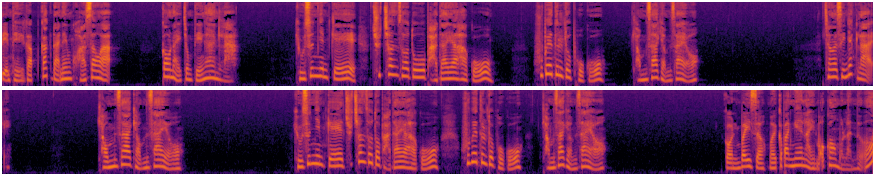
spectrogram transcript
tiện thể gặp các đàn em khóa sau ạ. Câu này trong tiếng Hàn là 교수님께 추천서도 받아야 하고 후배들도 보고 겸사겸사요. 정아 씨 nhắc lại. 겸사겸사요. 교수님께 추천서도 받아야 하고 후배들도 보고 겸사겸사요. Còn bây giờ mời các bạn nghe lại mẫu câu một lần nữa.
